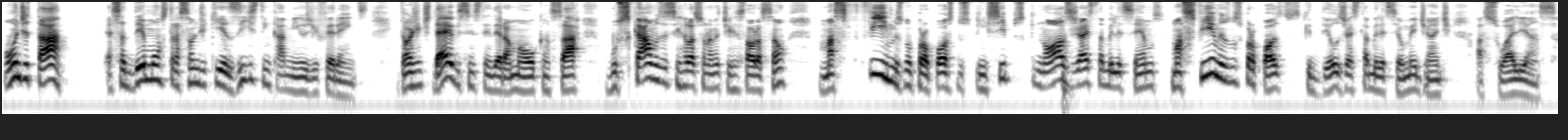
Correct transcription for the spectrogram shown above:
Onde está essa demonstração de que existem caminhos diferentes. Então a gente deve se estender a mão, alcançar, buscarmos esse relacionamento de restauração, mas firmes no propósito dos princípios que nós já estabelecemos, mas firmes nos propósitos que Deus já estabeleceu mediante a sua aliança.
